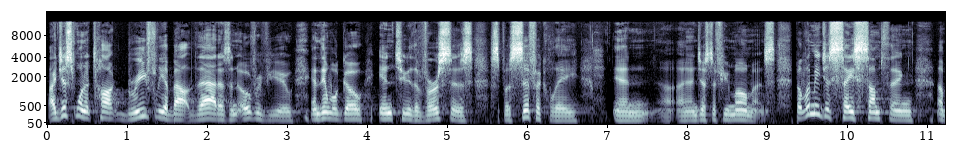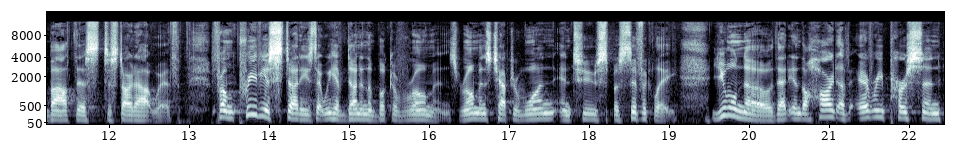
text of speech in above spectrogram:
I just want to talk briefly about that as an overview, and then we'll go into the verses specifically in, uh, in just a few moments. But let me just say something about this to start out with. From previous studies that we have done in the book of Romans, Romans chapter 1 and 2 specifically, you will know that in the heart of every person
